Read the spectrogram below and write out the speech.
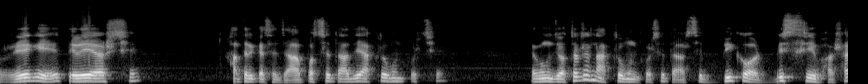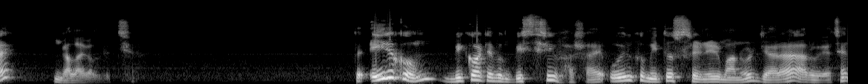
রেগে তেড়ে আসছে। হাতের কাছে যা পাচ্ছে তা দিয়ে আক্রমণ করছে এবং যতটা না আক্রমণ করছে তার সে বিকট, বিশ্রী ভাষায় গালাগাল দিচ্ছে। তো এইরকম বিকট এবং বিশ্রী ভাষায় ওইরকম শ্রেণির মানুষ যারা রয়েছেন,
